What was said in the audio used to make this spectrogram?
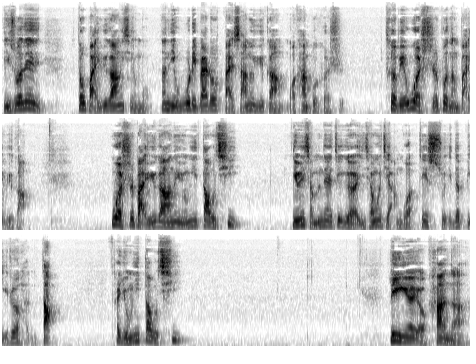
你说这都摆鱼缸行不？那你屋里边都摆三个鱼缸，我看不合适。特别卧室不能摆鱼缸，卧室摆鱼缸呢容易倒气，因为什么呢？这个以前我讲过，这水的比热很大，它容易倒气。另一个要看呢，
